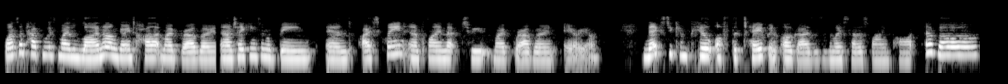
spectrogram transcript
Once I'm happy with my liner, I'm going to highlight my brow bone and I'm taking some of Beam and Ice Queen and applying that to my brow bone area. Next, you can peel off the tape and oh guys, this is the most satisfying part ever.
